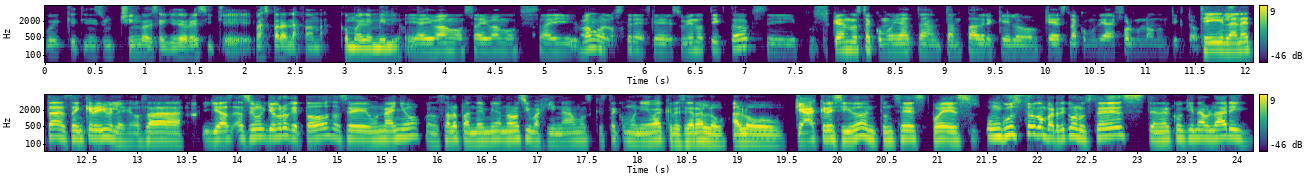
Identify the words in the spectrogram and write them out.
güey, que tienes un chingo de seguidores y que vas para la fama, como el Emilio. Y ahí vamos, ahí vamos, ahí vamos los tres, que subiendo TikToks y pues creando esta comunidad tan, tan padre que lo que es la comunidad de Fórmula 1 en TikTok. Sí, La neta está increíble. O sea, ya hace, yo creo que todos hace un año, cuando estaba la pandemia, no nos imaginamos que esta comunidad iba a crecer a lo, a lo que ha crecido. Entonces, pues un gusto compartir con ustedes, tener con quien hablar y,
